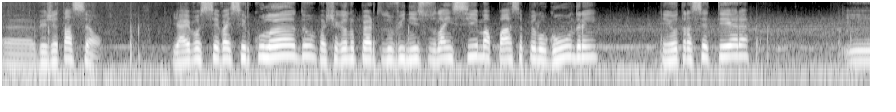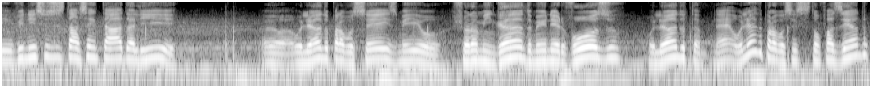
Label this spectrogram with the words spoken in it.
eh, vegetação. E aí você vai circulando, vai chegando perto do Vinícius lá em cima, passa pelo Gundren, tem outra seteira e o Vinícius está sentado ali eh, olhando para vocês, meio choramingando, meio nervoso, olhando, né, olhando para vocês que estão fazendo.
